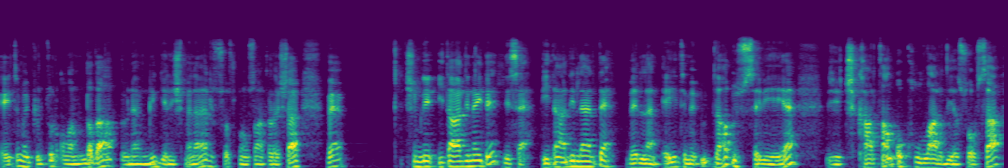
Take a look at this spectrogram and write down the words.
eğitim ve kültür alanında da önemli gelişmeler söz konusu arkadaşlar ve Şimdi idadi neydi? Lise. İdadilerde verilen eğitimi daha üst seviyeye e, çıkartan okullar diye sorsa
